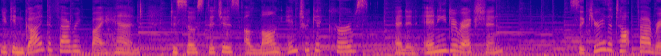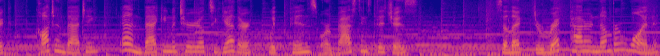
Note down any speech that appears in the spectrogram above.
you can guide the fabric by hand to sew stitches along intricate curves and in any direction. Secure the top fabric, cotton batting, and backing material together with pins or basting stitches. Select direct pattern number 1.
